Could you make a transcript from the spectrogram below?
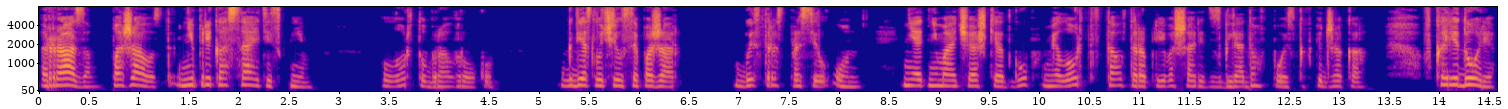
разом, пожалуйста, не прикасайтесь к ним». Лорд убрал руку. «Где случился пожар?» — быстро спросил он. Не отнимая чашки от губ, милорд стал торопливо шарить взглядом в поисках пиджака. «В коридоре,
